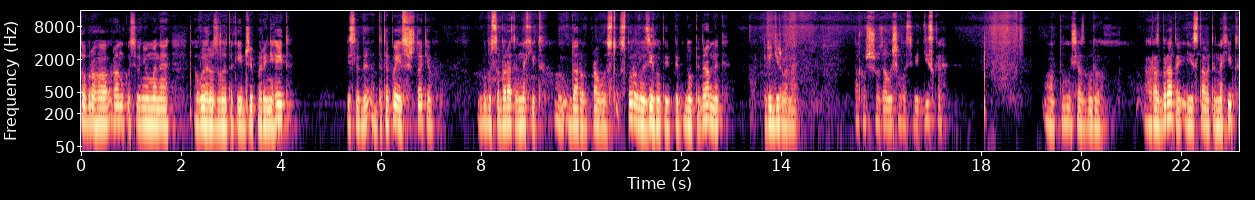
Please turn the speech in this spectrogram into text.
Доброго ранку. Сьогодні у мене вигрузили такий джип Renegade. Після ДТП із штатів буду собирати на хід. Удар в праву сторону, зігнутий під, ну, підрамник, відірване. Також що залишилось від диска. От, тому зараз буду розбирати і ставити на хід,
